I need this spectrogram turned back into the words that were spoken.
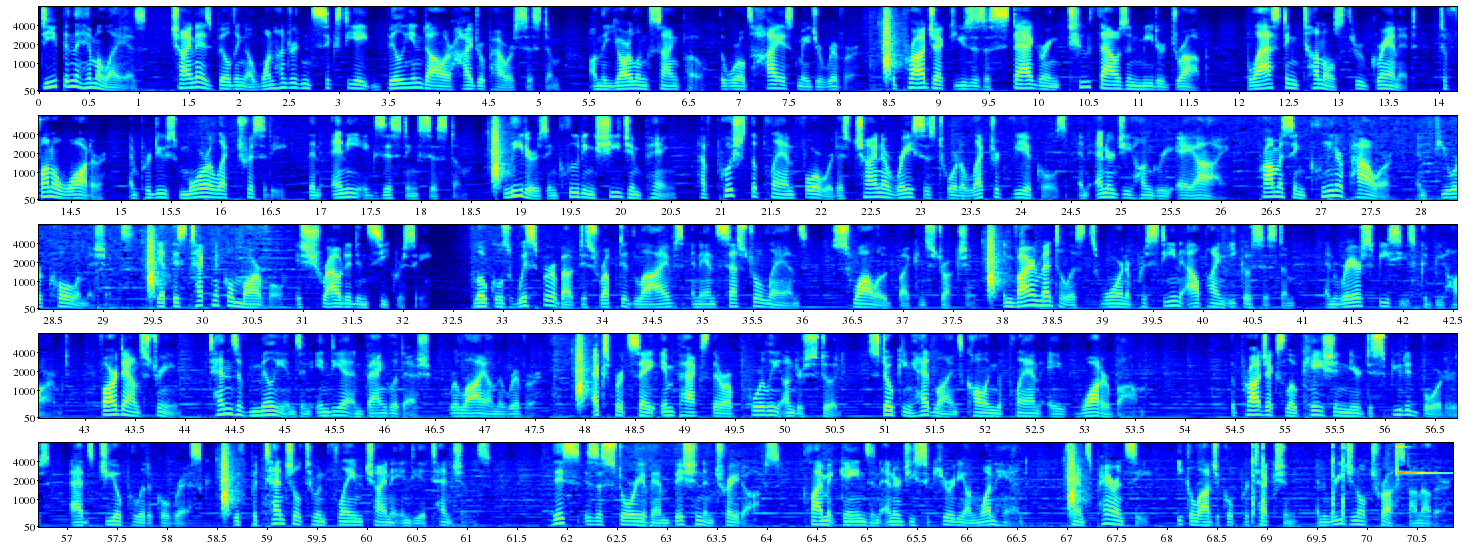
Deep in the Himalayas, China is building a $168 billion hydropower system on the Yarlung Tsangpo, the world's highest major river. The project uses a staggering 2,000 meter drop, blasting tunnels through granite to funnel water and produce more electricity than any existing system. Leaders, including Xi Jinping, have pushed the plan forward as China races toward electric vehicles and energy hungry AI, promising cleaner power and fewer coal emissions. Yet this technical marvel is shrouded in secrecy. Locals whisper about disrupted lives and ancestral lands swallowed by construction. Environmentalists warn a pristine alpine ecosystem and rare species could be harmed. Far downstream, tens of millions in India and Bangladesh rely on the river. Experts say impacts there are poorly understood, stoking headlines calling the plan a water bomb. The project's location near disputed borders adds geopolitical risk, with potential to inflame China India tensions. This is a story of ambition and trade offs climate gains and energy security on one hand, transparency, ecological protection, and regional trust on other.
